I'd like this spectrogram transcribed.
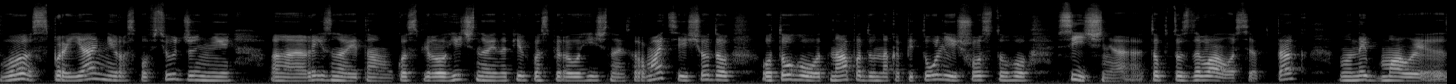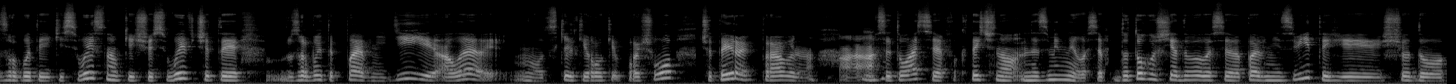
в сприянні розповсюдженні е, різної там конспірологічної, напівконспірологічної інформації щодо отого от нападу на капітолії 6 січня. Тобто, здавалося б, так вони б мали зробити якісь висновки, щось вивчити, зробити певні дії, але ну, от скільки років пройшло? Чотири, правильно. А, mm-hmm. ситуація фактично не змінилася. До того ж, я дивилася певні звіти щодо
